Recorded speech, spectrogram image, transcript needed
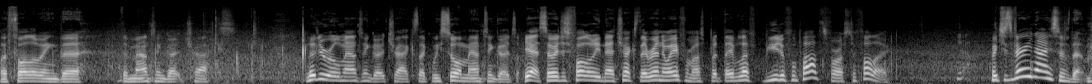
We're following the the mountain goat tracks. Literal mountain goat tracks, like we saw mountain goats. Yeah, so we're just following their tracks. They ran away from us, but they've left beautiful paths for us to follow. Yeah. Which is very nice of them.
